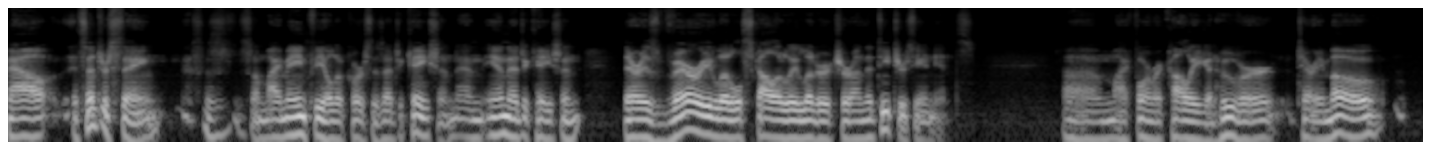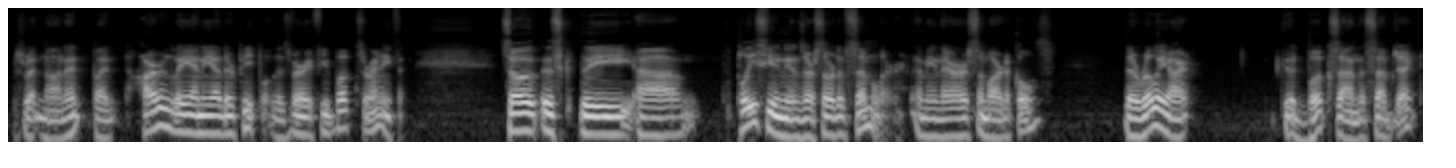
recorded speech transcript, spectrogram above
Now it's interesting. This is, so my main field, of course, is education, and in education, there is very little scholarly literature on the teachers' unions. Um, my former colleague at Hoover, Terry Moe, has written on it, but hardly any other people. There's very few books or anything. So this, the um, police unions are sort of similar. I mean, there are some articles. There really aren't good books on the subject.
